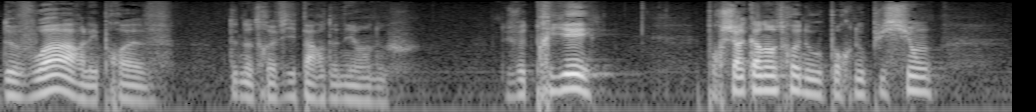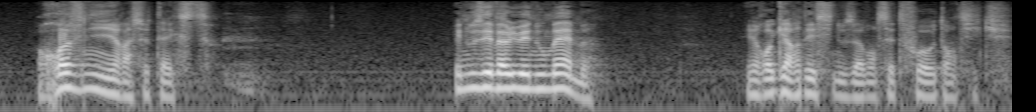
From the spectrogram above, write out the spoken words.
de voir les preuves de notre vie pardonnée en nous. Je veux te prier pour chacun d'entre nous, pour que nous puissions revenir à ce texte et nous évaluer nous-mêmes et regarder si nous avons cette foi authentique.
